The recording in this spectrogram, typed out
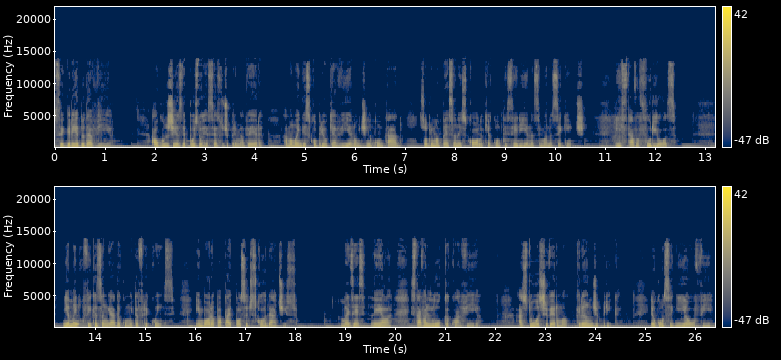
segredo da Via. Alguns dias depois do recesso de primavera, a mamãe descobriu que a Via não tinha contado sobre uma peça na escola que aconteceria na semana seguinte e estava furiosa. Minha mãe não fica zangada com muita frequência, embora papai possa discordar disso. Mas ela estava louca com a Via. As duas tiveram uma grande briga. Eu conseguia ouvir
